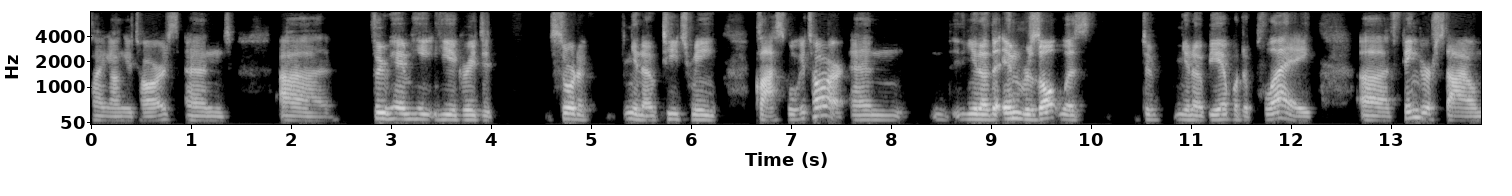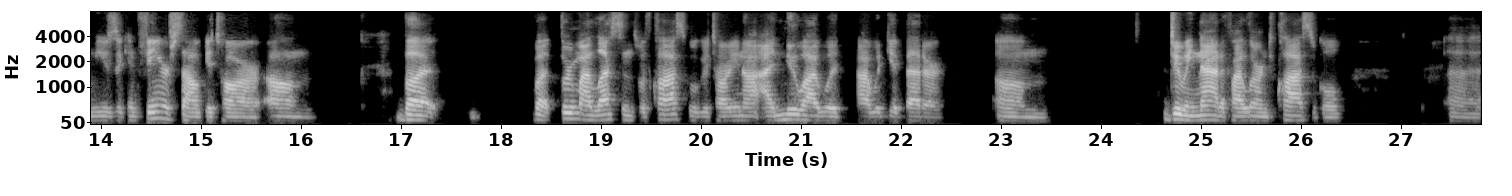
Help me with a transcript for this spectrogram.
playing on guitars, and uh, through him, he he agreed to sort of you know teach me classical guitar. And you know the end result was to you know be able to play uh, finger style music and finger style guitar um, but but through my lessons with classical guitar you know i knew i would i would get better um, doing that if i learned classical uh,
